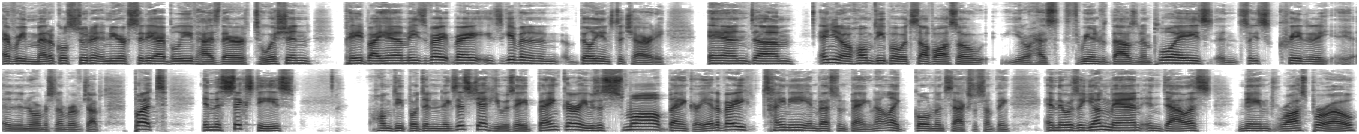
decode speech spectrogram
Every medical student in New York City, I believe, has their tuition paid by him. He's very, very, he's given billions to charity. And, um, and you know, Home Depot itself also, you know, has 300,000 employees. And so he's created a, an enormous number of jobs. But in the 60s, Home Depot didn't exist yet. He was a banker. He was a small banker. He had a very tiny investment bank, not like Goldman Sachs or something. And there was a young man in Dallas named Ross Perot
